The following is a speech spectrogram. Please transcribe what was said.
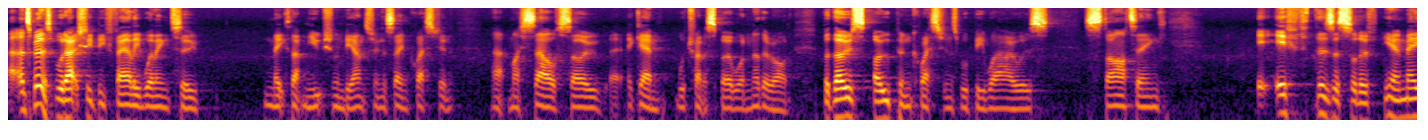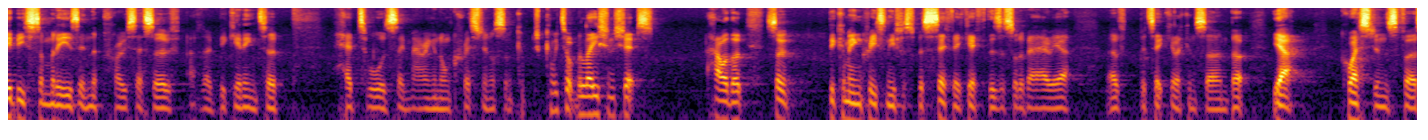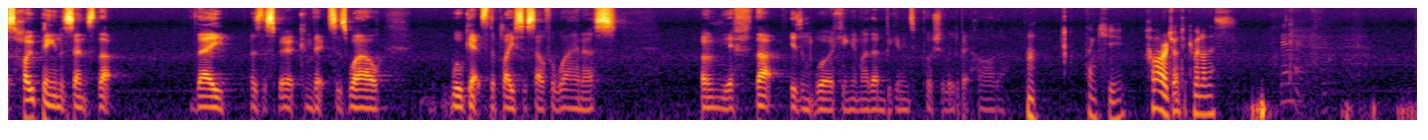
And to be honest, would actually be fairly willing to make that mutual and be answering the same question uh, myself. So again, we're trying to spur one another on. But those open questions would be where I was starting. If there's a sort of, you know, maybe somebody is in the process of, I don't know, beginning to head towards, say, marrying a non-Christian or something. Can, can we talk relationships? How are the so becoming increasingly specific if there's a sort of area of particular concern? But yeah, questions first, hoping in the sense that they, as the Spirit convicts as well, will get to the place of self-awareness. Only if that isn't working am I then beginning to push a little bit harder. Hmm. Thank you. Hamara, do you want to come in on this?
